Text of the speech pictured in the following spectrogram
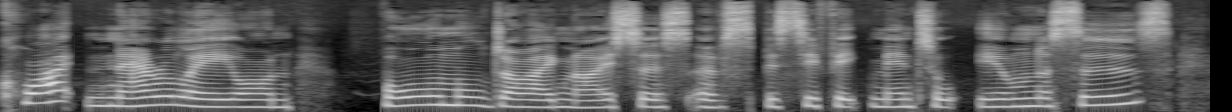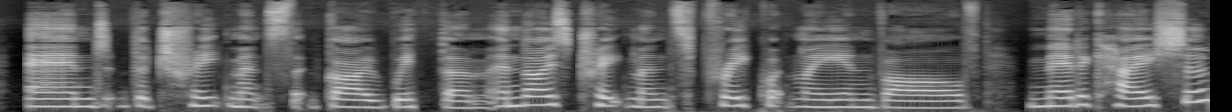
quite narrowly on formal diagnosis of specific mental illnesses and the treatments that go with them. And those treatments frequently involve medication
